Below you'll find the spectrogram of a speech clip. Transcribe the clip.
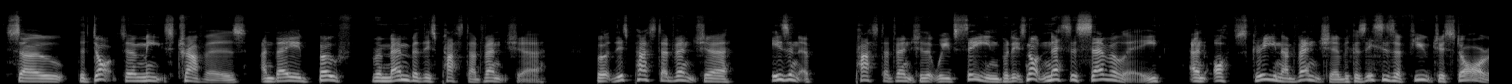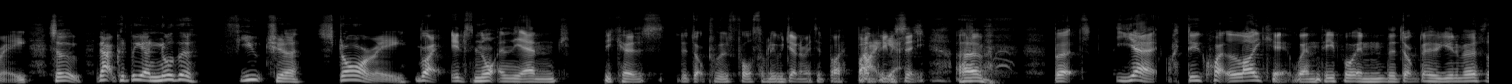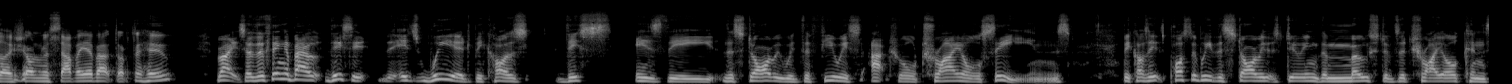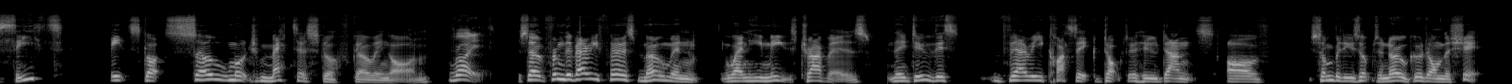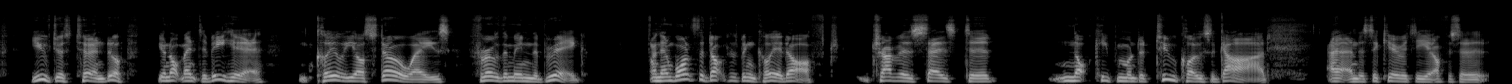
So the Doctor meets Travers, and they both remember this past adventure, but this past adventure isn't a past adventure that we've seen, but it's not necessarily an off screen adventure because this is a future story. So that could be another future story. Right, it's not in the end because the Doctor was forcibly regenerated by by Right, the yes. BBC. Um, but yeah, I do quite like it when people in the Doctor Who universe are genre savvy about Doctor Who. Right. So the thing about this is it's weird because this is the the story with the fewest actual trial scenes because it's possibly the story that's doing the most of the trial conceit. It's got so much meta stuff going on. Right. So from the very first moment when he meets Travers, they do this very classic Doctor Who dance of somebody's up to no good on the ship. You've just turned up. You're not meant to be here. Clearly you're stowaways. Throw them in the brig. And then once the doctor's been cleared off, Travers says to not keep him under too close a guard. Uh, and the security officer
